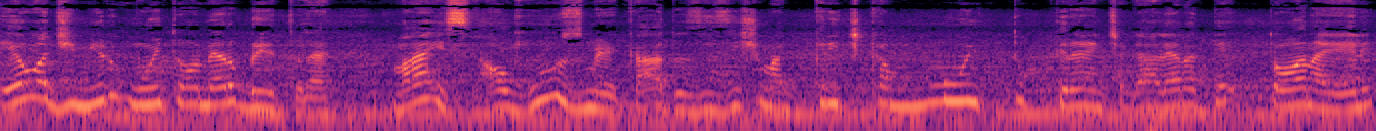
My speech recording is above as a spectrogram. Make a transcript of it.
Eu admiro muito o Romero Brito, né? Mas alguns mercados existe uma crítica muito grande, a galera detona ele,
